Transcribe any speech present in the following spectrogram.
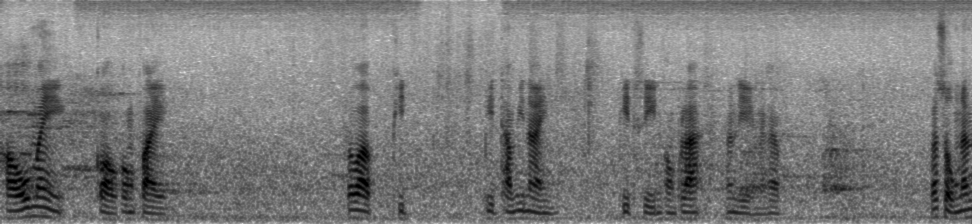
เขาไม่ก่อกองไฟ เพราะว่าผิดผิดธรรมวินัยผิดศีลของพระนั่นเองนะครับ พระสงฆ์นั้น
